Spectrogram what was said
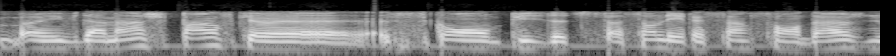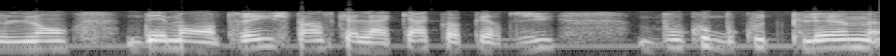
Ben, évidemment, je pense que ce qu'on puis de toute façon les récents sondages nous l'ont démontré. Je pense que la CAC a perdu beaucoup beaucoup de plumes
